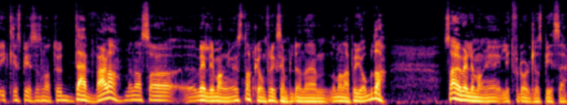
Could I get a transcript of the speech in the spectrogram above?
ikke spise sånn at du dauer, da. Men altså, veldig mange snakker om f.eks. denne når man er på jobb, da. Så er jo veldig mange litt for dårlige til å spise.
